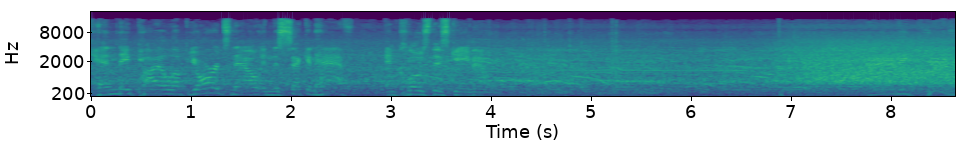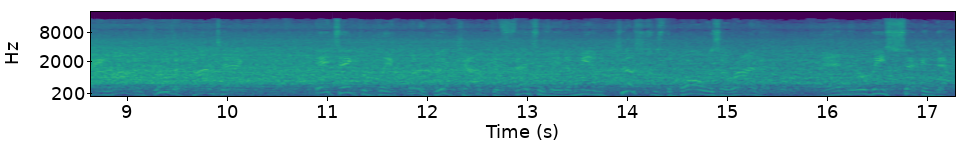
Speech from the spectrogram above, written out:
Can they pile up yards now in the second half and close this game out? And he can't hang on through the contact. It's incomplete. What a good job defensively to meet him just as the ball was arriving. And it'll be second down.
